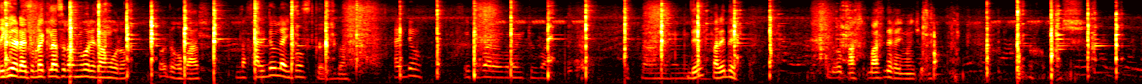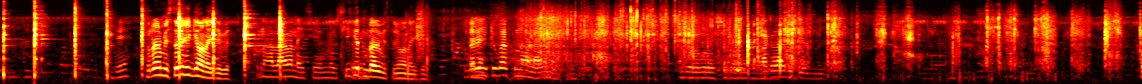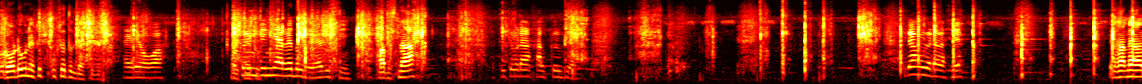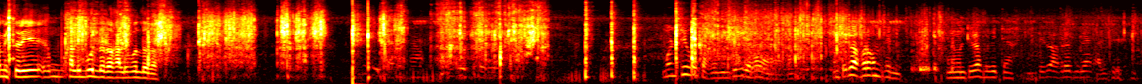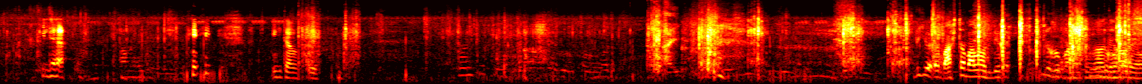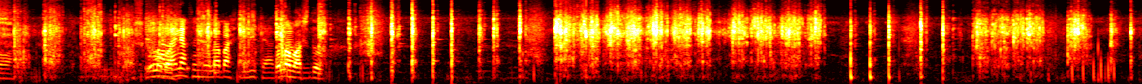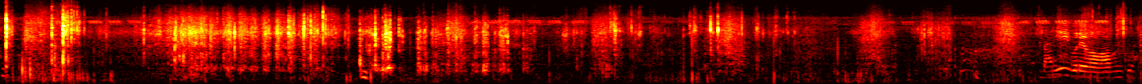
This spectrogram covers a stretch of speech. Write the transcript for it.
দেখি এটা তোমরা ক্লাস আমি করে কাম করো ওই দেখো বাস সারি দেও করিবা সারি দেও। ইউটিউবার ইউটিউবার দে পারি দে। বাস বাস দেখাই মানুষ দে। তোমরা মিস্ত্রি কি বানাইছে বে? কোন হালা বানাইছে কি কে তোমরা মিস্ত্রি বানাইছে? তোমরা ইউটিউবার কোন হালা বানাইছে? পাগলা ভিডিও ও রোডগুলো একটু উঠে তুলতে আসছে। ইঞ্জিনিয়ার রে দৌড়ে দিছি মাতিস না? তুই তো ওটা খাল করবি। কিটা হইব এটা কাছে এখানে মিস্ত্রি খালি বুল ধরো খালি বুল ধরো। মন্টি কো থাকে? মন্টি দেখা যায়? মন্টি রা ফরক কমছে নি। মানে গুলা খালি। কিলা ইটা ওকে দেখি ওটা বাসটা ভালো হবে দেখো বাস। দেখো দেখো রে বাস। ওলা লাইন আছে ওলা বাস। দিবি 아니 그래요. 한국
